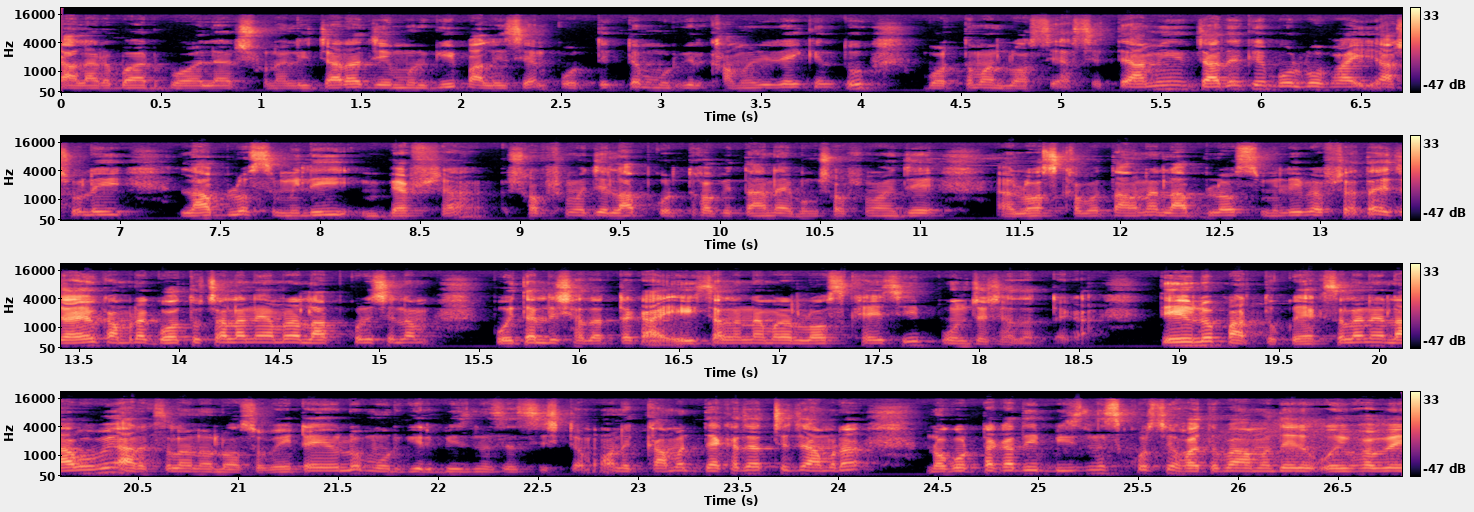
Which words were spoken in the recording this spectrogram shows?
কালার বার্ড ব্রয়লার সোনালি যারা যে মুরগি পালিয়েছেন প্রত্যেকটা মুরগির খামারিরাই কিন্তু বর্তমান লসে আছে। তো আমি যাদেরকে বলব ভাই আসলেই লাভ লস মিলেই ব্যবসা সবসময় যে লাভ করতে হবে তা না এবং সবসময় যে লস খাব তাও না, লাভ লস মিলেই ব্যবসা। তাই যাই হোক, আমরা গত চালানে আমরা লাভ করেছিলাম পঁয়তাল্লিশ হাজার টাকা, এই চালানে আমরা লস খাইছি পঞ্চাশ হাজার টাকা। তো এই হলো পার্থক্য, এক চালানে লাভ হবে আর এক চালানে লস হবে। এটাই হলো মুরগির বিজনেসের সিস্টেম অনেক আমার দেখা যাচ্ছে যে, আমরা নগদ টাকা দিয়ে বিজনেস করছি হয়তো বা আমাদের ওইভাবে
